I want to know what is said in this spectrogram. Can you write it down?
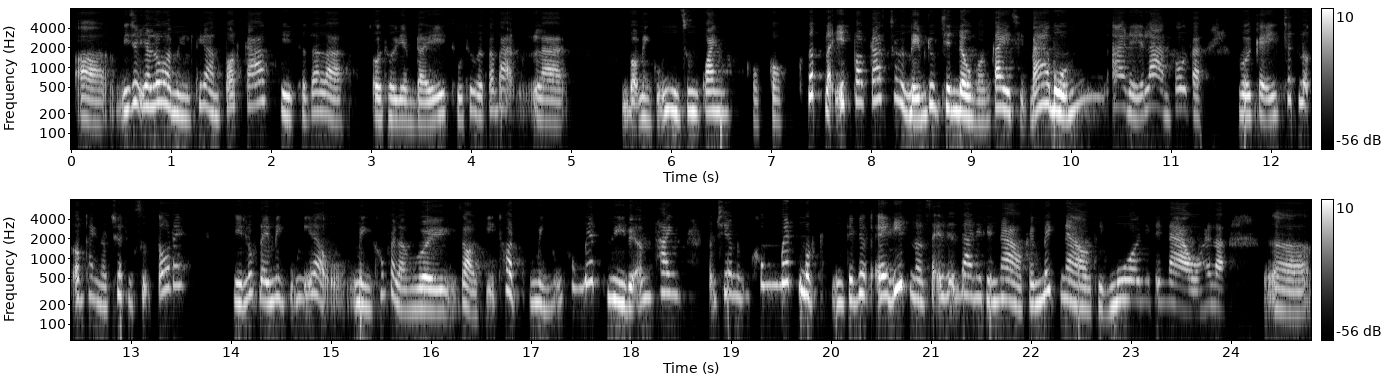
Ờ, ví dụ như lúc mà mình thích làm podcast thì thật ra là ở thời điểm đấy, thú thực với các bạn là bọn mình cũng nhìn xung quanh, có có rất là ít podcast, chắc là đếm được trên đầu ngón tay, chỉ 3, 4 ai đấy làm thôi và với cái chất lượng âm thanh nó chưa thực sự tốt ấy. Thì lúc đấy mình cũng nghĩ là mình không phải là người giỏi kỹ thuật, mình cũng không biết gì về âm thanh, thậm chí là mình cũng không biết một cái việc edit nó sẽ diễn ra như thế nào, cái mic nào thì mua như thế nào, hay là, ờ,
